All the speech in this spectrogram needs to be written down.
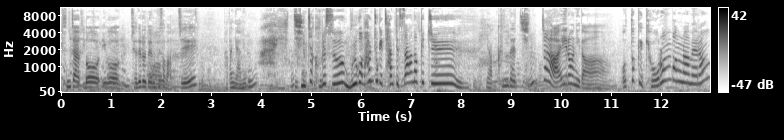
진짜 너 이거 제대로 된 회사 맞지? 다단 게 아니고? 아이, 진짜 그랬음. 물건 한쪽에 잔뜩 쌓아놨겠지. 야, 근데 진짜 아이러니다. 어떻게 결혼 박람회랑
